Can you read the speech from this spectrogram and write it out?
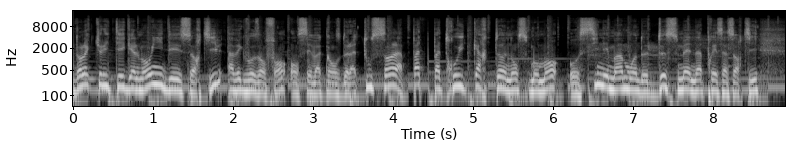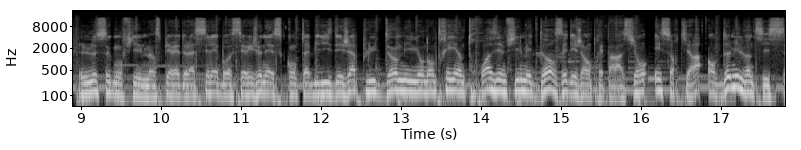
Dans l'actualité également, une idée est sortie avec vos enfants. En ces vacances de la Toussaint, la Patte Patrouille cartonne en ce moment au cinéma moins de deux semaines après sa sortie. Le second film, inspiré de la célèbre série jeunesse, comptabilise déjà plus d'un million d'entrées. Un troisième film est d'ores et déjà en préparation et sortira en 2026.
